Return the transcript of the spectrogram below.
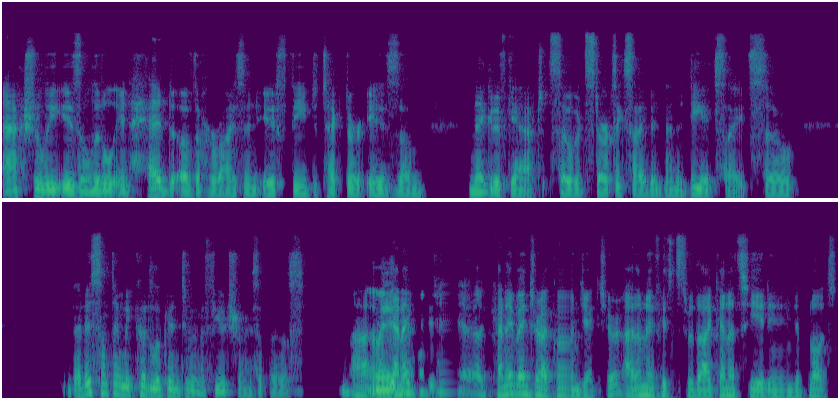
actually is a little in head of the horizon if the detector is um, negative gapped so it starts excited then it de-excites so that is something we could look into in the future i suppose uh, I mean, can, I, uh, can I venture a conjecture? I don't know if it's true that I cannot see it in the plots,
